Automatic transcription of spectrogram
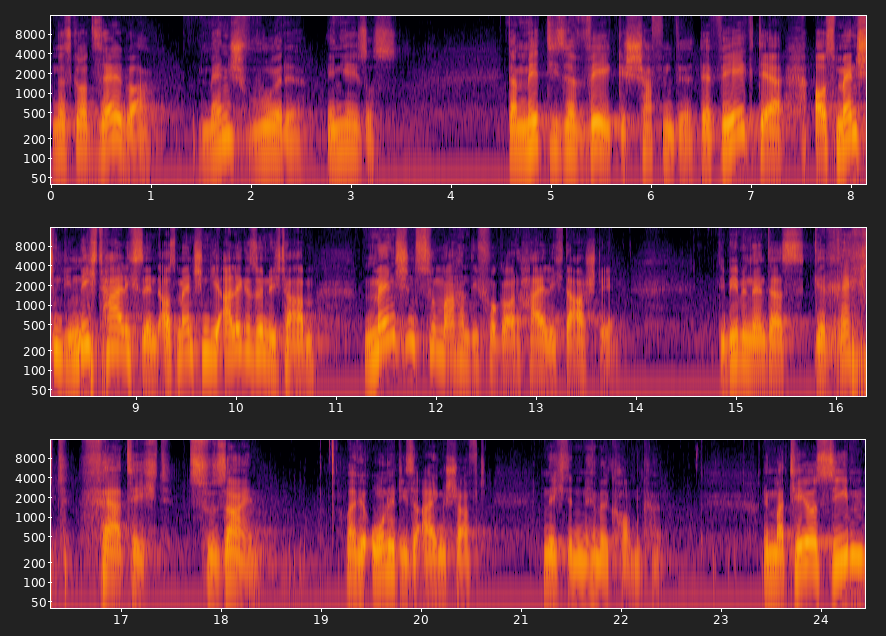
Und dass Gott selber Mensch wurde in Jesus, damit dieser Weg geschaffen wird. Der Weg, der aus Menschen, die nicht heilig sind, aus Menschen, die alle gesündigt haben, Menschen zu machen, die vor Gott heilig dastehen. Die Bibel nennt das gerechtfertigt zu sein, weil wir ohne diese Eigenschaft nicht in den Himmel kommen können. In Matthäus 7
